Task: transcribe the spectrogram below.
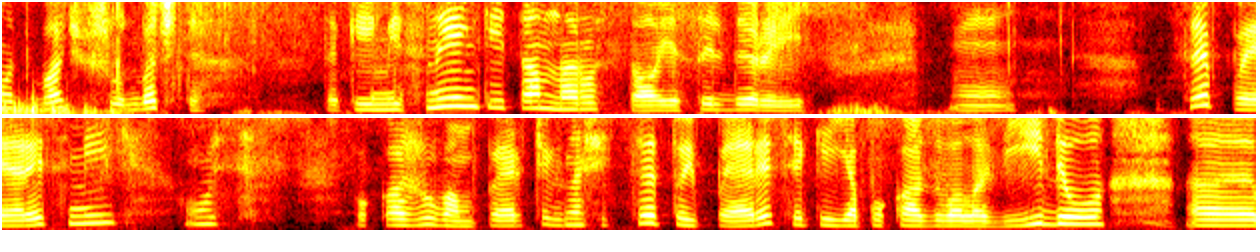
От, бачу, що, бачите, такий міцненький там наростає сельдерей. Це перець мій. Ось, покажу вам перчик. Значить, це той перець, який я показувала в відео. Е,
